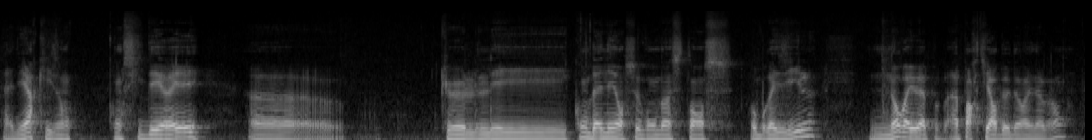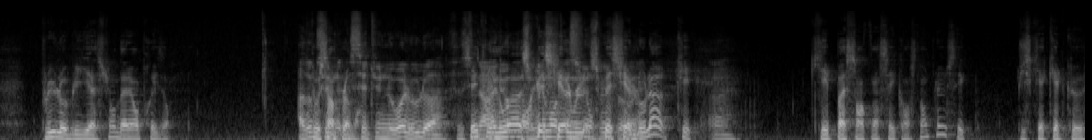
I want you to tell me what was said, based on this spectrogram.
c'est-à-dire qu'ils ont considéré euh, que les condamnés en seconde instance au Brésil n'aurait eu à, partir de dorénavant plus l'obligation d'aller en prison. Ah, tout simplement. C'est une loi Lula. C'est une, loi spéciale, spéciale Lula qui, qui n'est pas sans conséquence non plus. Puisqu'il y a quelques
